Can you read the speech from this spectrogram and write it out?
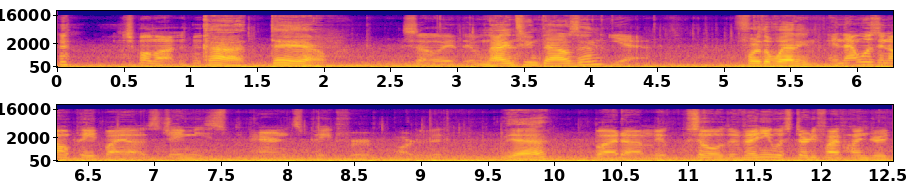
Hold on. God damn. So it, it was- Nineteen thousand Yeah, for the wedding. and that wasn't all paid by us. Jamie's parents paid for part of it. Yeah. But um, it, so the venue was thirty five hundred.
